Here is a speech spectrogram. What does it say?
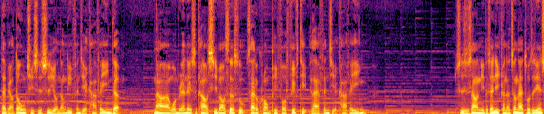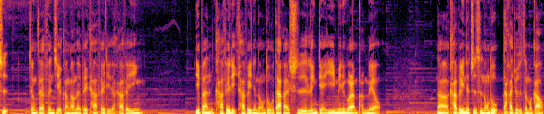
代表动物其实是有能力分解咖啡因的。那我们人类是靠细胞色素 cytochrome P450 来分解咖啡因。事实上，你的身体可能正在做这件事，正在分解刚刚那杯咖啡里的咖啡因。一般咖啡里咖啡因的浓度大概是零点一 milligram per m i l 那咖啡因的致死浓度大概就是这么高。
